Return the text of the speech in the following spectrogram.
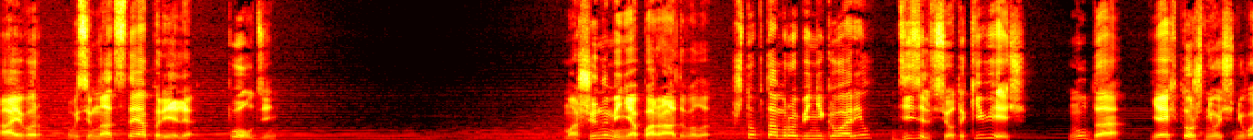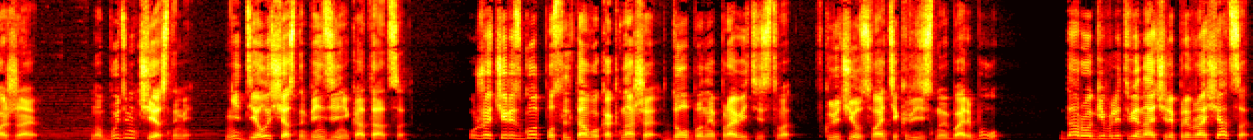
Айвор, 18 апреля, полдень. Машина меня порадовала. Чтоб там Робби не говорил, дизель все-таки вещь. Ну да, я их тоже не очень уважаю. Но будем честными, не делай сейчас на бензине кататься. Уже через год после того, как наше долбанное правительство включилось в антикризисную борьбу, дороги в Литве начали превращаться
